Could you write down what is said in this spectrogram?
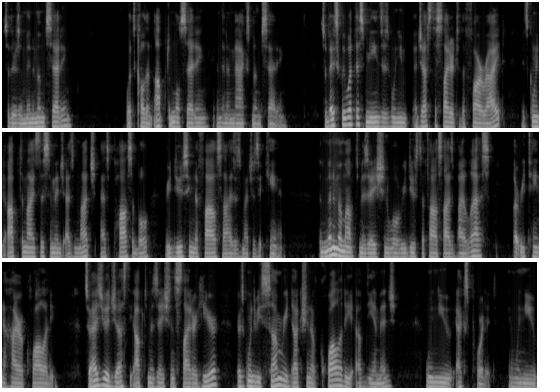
So there's a minimum setting, what's called an optimal setting, and then a maximum setting. So basically what this means is when you adjust the slider to the far right, it's going to optimize this image as much as possible, reducing the file size as much as it can. The minimum optimization will reduce the file size by less, but retain a higher quality. So as you adjust the optimization slider here, there's going to be some reduction of quality of the image when you export it and when you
